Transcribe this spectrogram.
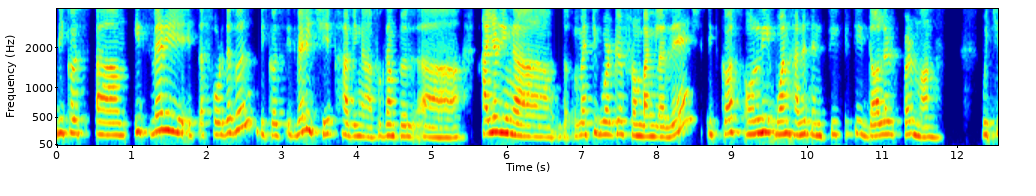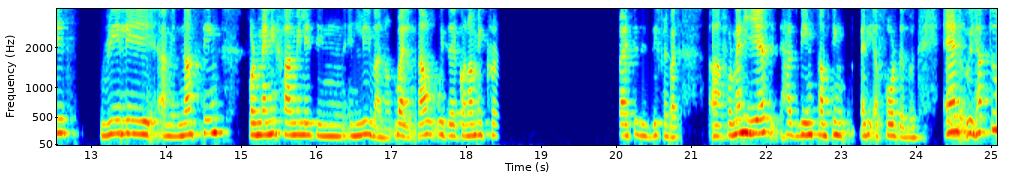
because um, it's very, it's affordable because it's very cheap having a, for example, uh, hiring a domestic worker from Bangladesh, it costs only $150 per month, which is really, I mean, nothing for many families in, in Lebanon. Well, now with the economic crisis is different, but uh, for many years it has been something very affordable. And mm -hmm. we have to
